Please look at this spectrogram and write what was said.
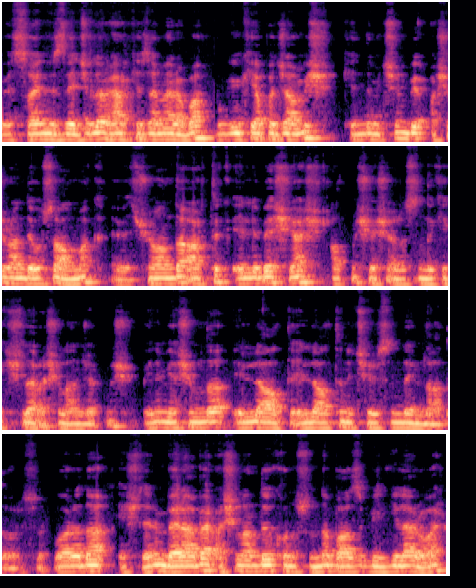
Evet sayın izleyiciler herkese merhaba. Bugünkü yapacağım iş kendim için bir aşı randevusu almak. Evet şu anda artık 55 yaş 60 yaş arasındaki kişiler aşılanacakmış. Benim yaşımda 56, 56'ın içerisindeyim daha doğrusu. Bu arada eşlerin beraber aşılandığı konusunda bazı bilgiler var.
